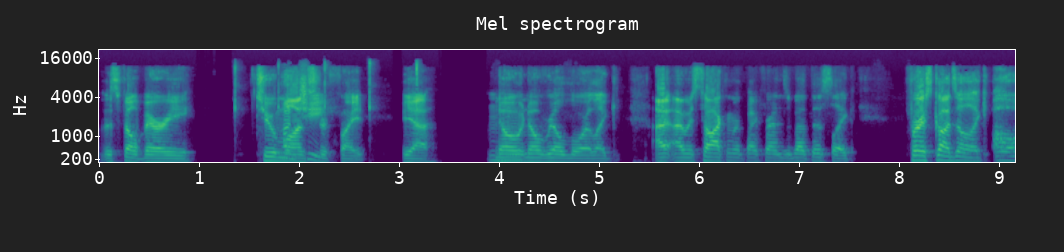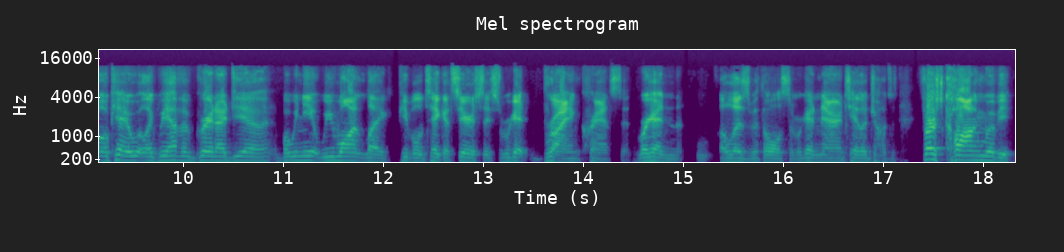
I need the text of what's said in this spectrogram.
this felt very two monster fight. Yeah. No, Mhm. no real lore. Like I, I was talking with my friends about this. Like first Godzilla, like, oh, okay, well, like we have a great idea, but we need we want like people to take it seriously. So we're getting Bryan Cranston, we're getting Elizabeth Olsen, we're getting Aaron Taylor Johnson. First Kong movie.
